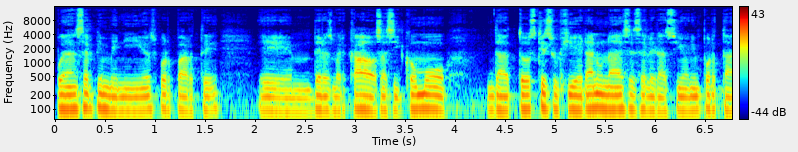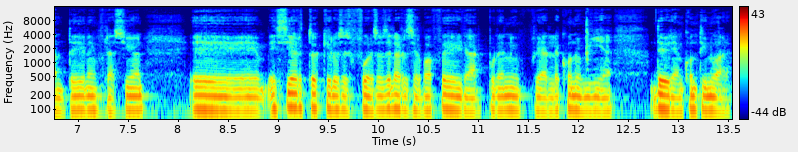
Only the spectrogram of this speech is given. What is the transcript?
puedan ser bienvenidos por parte eh, de los mercados, así como datos que sugieran una desaceleración importante de la inflación. es cierto que los esfuerzos de la Reserva Federal por enfriar la economía deberían continuar.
